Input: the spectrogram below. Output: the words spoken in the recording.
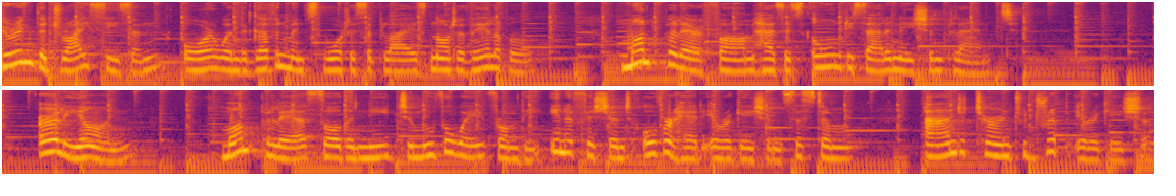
During the dry season, or when the government's water supply is not available, Montpelier Farm has its own desalination plant. Early on, Montpelier saw the need to move away from the inefficient overhead irrigation system and turn to drip irrigation,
